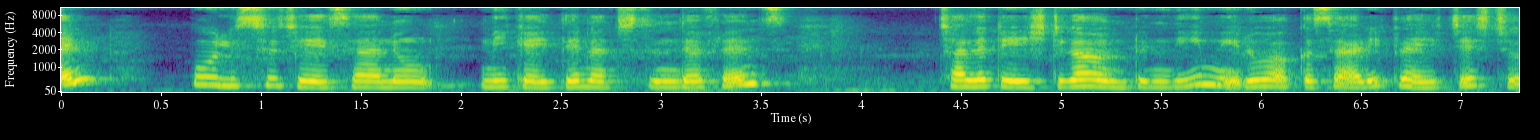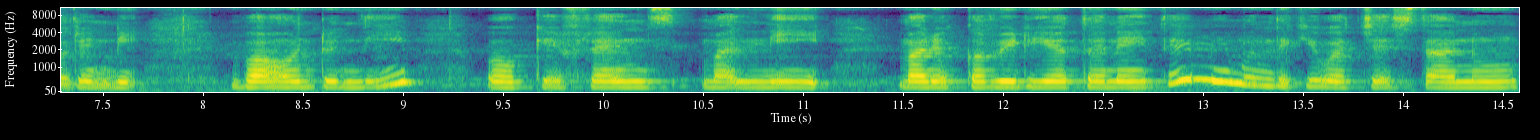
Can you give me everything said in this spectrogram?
అండ్ పులుసు చేశాను. మీకైతే నచ్చుతుందా ఫ్రెండ్స్? చాలా టేస్ట్గా ఉంటుంది. మీరు ఒకసారి ట్రై చేసి చూడండి. బాగుంటుంది. ఓకే ఫ్రెండ్స్ మళ్ళీ మరొక వీడియోతోనైతే మీ ముందుకి వచ్చేస్తాను.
